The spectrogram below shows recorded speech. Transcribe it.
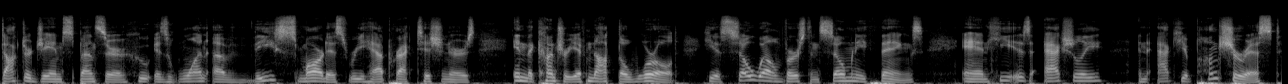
Dr. James Spencer, who is one of the smartest rehab practitioners in the country, if not the world. He is so well versed in so many things, and he is actually an acupuncturist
